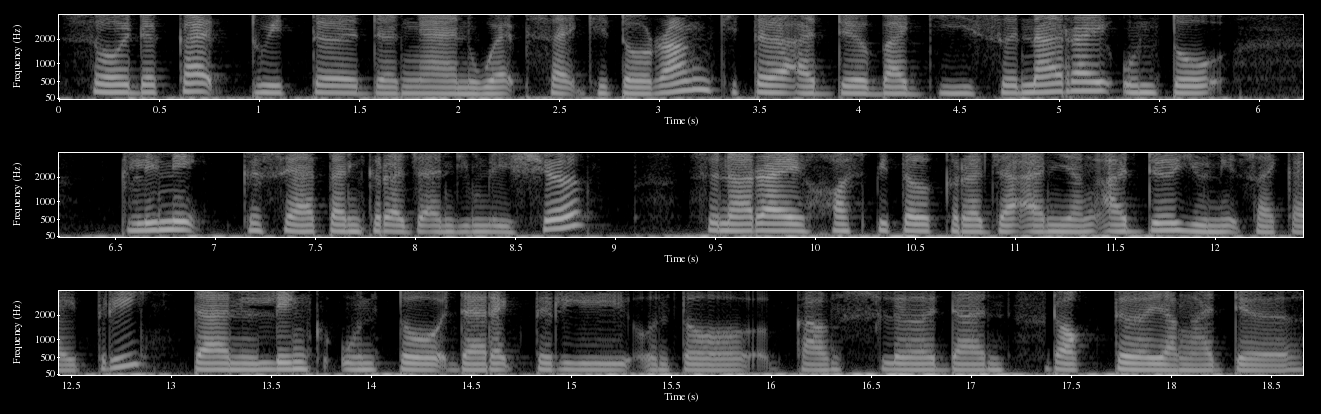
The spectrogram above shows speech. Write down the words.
So dekat Twitter dengan website kita orang, kita ada bagi senarai untuk klinik kesihatan kerajaan di Malaysia, senarai hospital kerajaan yang ada unit psikiatri dan link untuk directory untuk kaunselor dan doktor yang ada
